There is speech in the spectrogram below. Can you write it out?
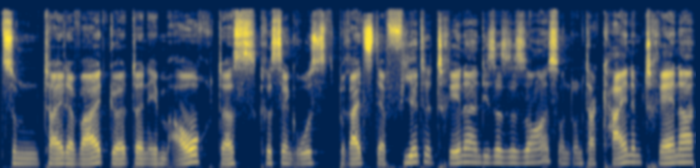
zum Teil der Wahrheit gehört dann eben auch, dass Christian Groß bereits der vierte Trainer in dieser Saison ist und unter keinem Trainer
